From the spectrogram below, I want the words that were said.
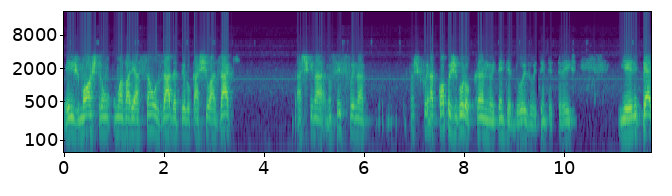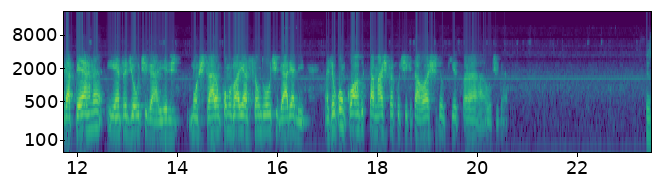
eles mostram uma variação usada pelo Kashiwazaki, acho que na, não sei se foi na, acho que foi na Copa de Gorokan em 82 ou 83, e ele pega a perna e entra de Outigari, e eles mostraram como variação do Outigari ali. Mas eu concordo que está mais para Kutik Taoshi do que para Outigari. Vou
